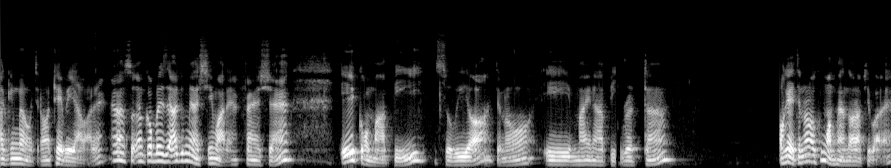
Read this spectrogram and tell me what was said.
argument ကိုကျွန်တော်ထည့်ပေးရပါတယ်အဲ့တော့ comparison argument ရှင်းပါတယ် function a, b ဆိုပြီးတော့ကျွန်တော် a minor b return okay ကျွန်တော်အခုမှမှန်သွားတာဖြစ်ပါတယ်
